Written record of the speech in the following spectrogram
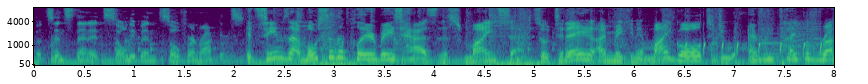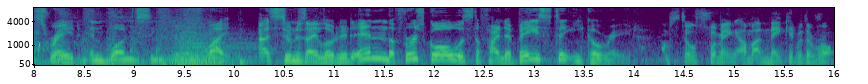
but since then it's only been sulfur and rockets. It seems that most of the player base has this mindset. So today I'm making it my goal to do every type of Rust raid in one singular wipe. As soon as I loaded in, the first goal was to find a base to eco raid. I'm still swimming. I'm uh, naked with a rock,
